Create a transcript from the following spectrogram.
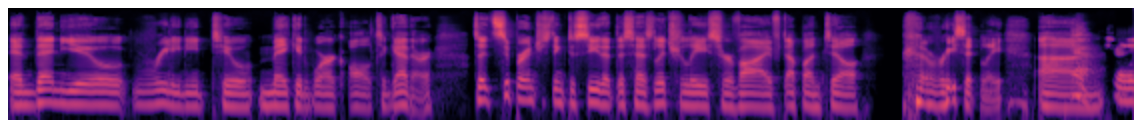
and then you really need to make it work all together. So it's super interesting to see that this has literally survived up until recently. Um, yeah,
